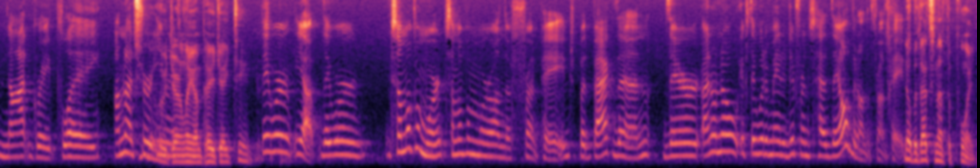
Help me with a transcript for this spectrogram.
not great play. I'm not sure. They were generally on page 18. They were, yeah, they were. Some of them weren't. Some of them were on the front page. But back then, there, I don't know if they would have made a difference had they all been on the front page. No, but that's not the point.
